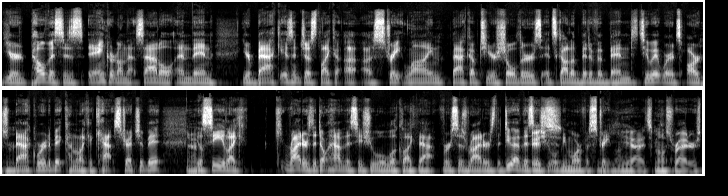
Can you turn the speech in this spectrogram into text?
your pelvis is anchored on that saddle, and then your back isn't just like a, a straight line back up to your shoulders, it's got a bit of a bend to it where it's arched backward a bit, kind of like a cat stretch a bit. You'll see like riders that don't have this issue will look like that versus riders that do have this issue will be more of a straight line. Yeah, it's most riders,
